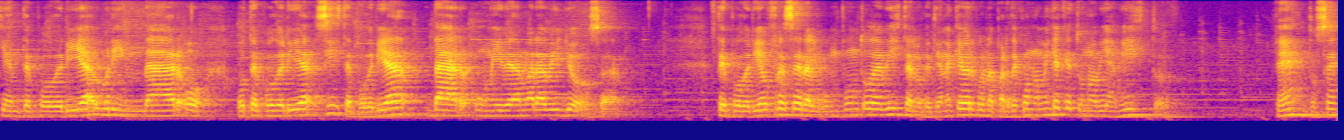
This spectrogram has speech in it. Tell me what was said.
quien te podría brindar o, o te podría, sí, te podría dar una idea maravillosa. Te podría ofrecer algún punto de vista en lo que tiene que ver con la parte económica que tú no habías visto. Entonces,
